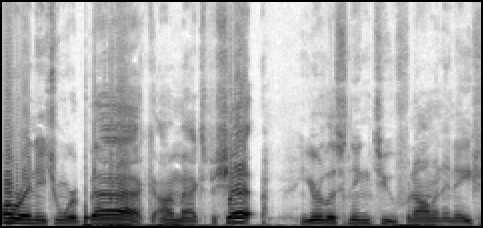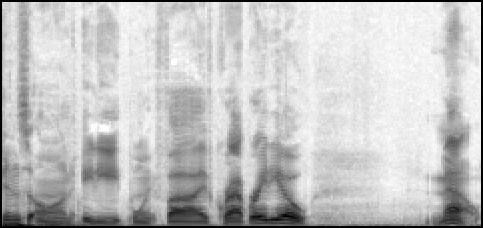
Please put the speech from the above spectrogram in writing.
Alright, Nation, we're back. I'm Max Bichette. You're listening to Phenomena Nations on 88.5 Crap Radio. Now,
